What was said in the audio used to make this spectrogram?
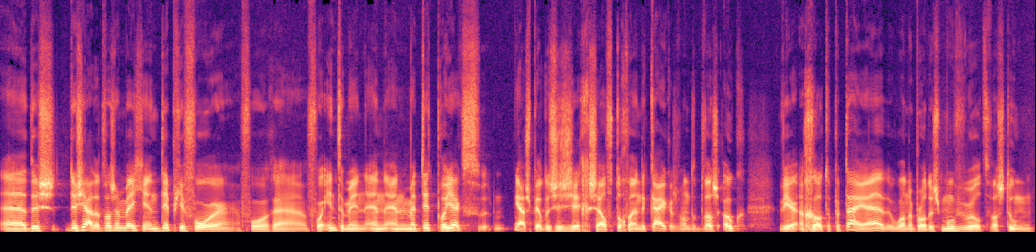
Eh, dus, dus ja, dat was een beetje een dipje voor, voor, eh, voor Intermin. En, en met dit project eh, ja, speelden ze zichzelf toch wel in de kijkers. Want het was ook weer een grote partij. Hè? Warner Brothers Movie World was toen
